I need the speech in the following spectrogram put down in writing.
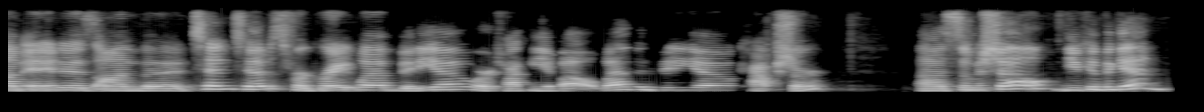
Um, and it is on the 10 tips for great web video. We're talking about web and video capture. Uh, so Michelle, you can begin.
